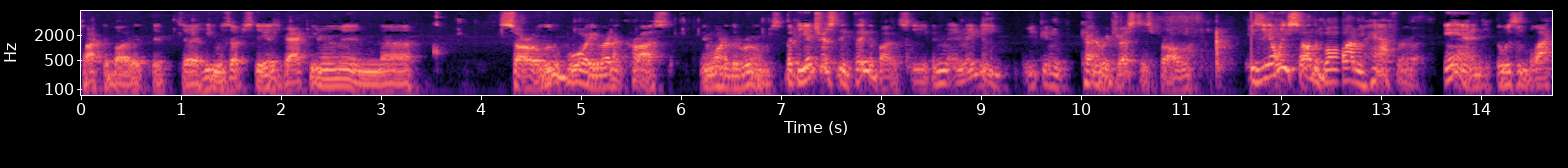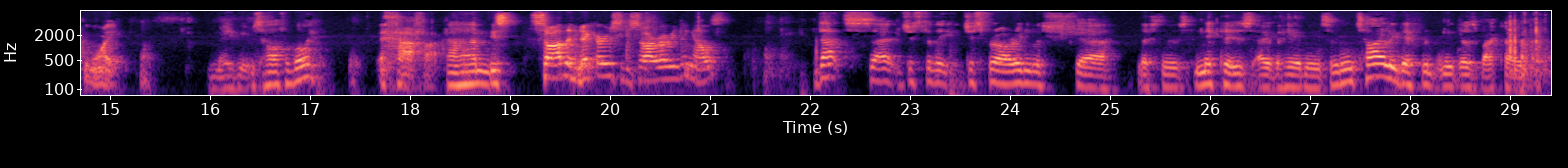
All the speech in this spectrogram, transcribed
talked about it that uh, he was upstairs vacuuming and uh, saw a little boy run across in one of the rooms. But the interesting thing about it, Steve, and, and maybe you can kind of address this problem, is he only saw the bottom half of it, and it was in black and white. Maybe it was half a boy. Um, He saw the knickers, he saw everything else. That's uh, just for the just for our English uh, listeners. Knickers over here means something entirely different than it does back home.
